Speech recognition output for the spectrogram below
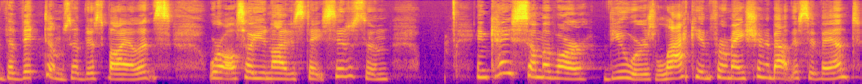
The victims of this violence were also United States citizens in case some of our viewers lack information about this event,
